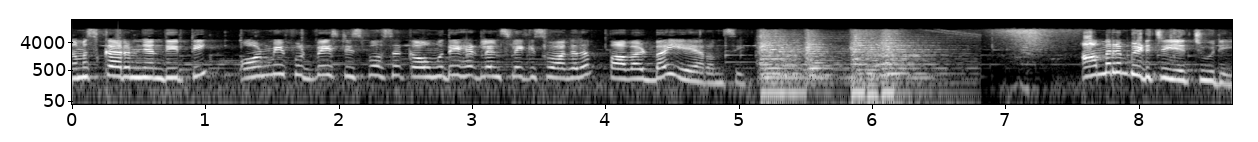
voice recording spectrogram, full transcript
നമസ്കാരം ഞാൻ Deepthi. On me food waste disposal Kaumudi ഹെഡ്ലൈൻസിലേക്ക് സ്വാഗതം powered by A R M C അമരം പിടിച്ച യെച്ചൂരി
